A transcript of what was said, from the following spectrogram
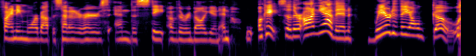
finding more about the senators and the state of the rebellion. And okay, so they're on Yavin. Where do they all go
